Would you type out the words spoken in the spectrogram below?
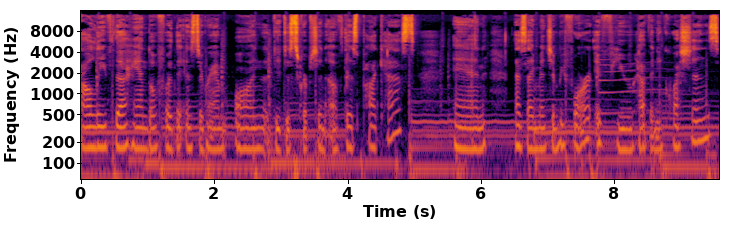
I'll leave the handle for the Instagram on the description of this podcast. And as I mentioned before, if you have any questions,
